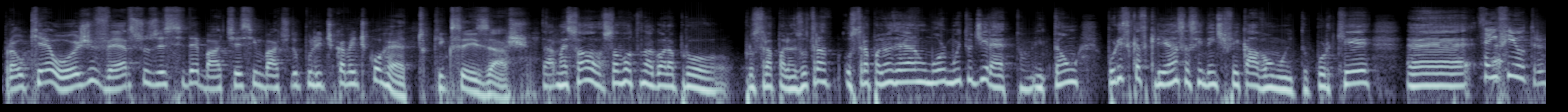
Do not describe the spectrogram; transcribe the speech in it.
para o que é hoje versus esse debate, esse embate do politicamente correto. O que, que vocês acham? Tá, mas só, só voltando agora pro, pros Trapalhões. Tra- os Trapalhões eram um humor muito direto. Então, por isso que as crianças se identificavam muito. Porque é, Sem filtro.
